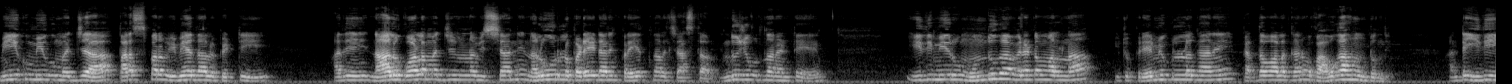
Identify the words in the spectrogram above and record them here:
మీకు మీకు మధ్య పరస్పర విభేదాలు పెట్టి అది నాలుగు గోళ్ళ మధ్య ఉన్న విషయాన్ని నలుగురిలో పడేయడానికి ప్రయత్నాలు చేస్తారు. ఎందుకు చెబుతున్నానంటే ఇది మీరు ముందుగా వినటం వలన ఇటు ప్రేమికుల్లో కానీ పెద్దవాళ్ళకి కానీ ఒక అవగాహన ఉంటుంది. అంటే ఇది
